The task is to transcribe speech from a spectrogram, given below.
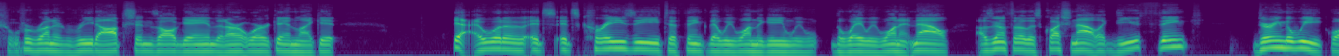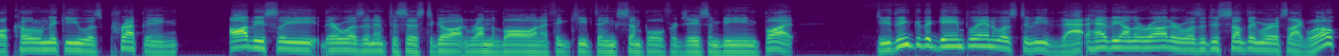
we're running read options all game that aren't working. Like it, yeah, it would have. It's it's crazy to think that we won the game we the way we won it. Now, I was going to throw this question out. Like, do you think during the week while Kotelnicki was prepping? Obviously, there was an emphasis to go out and run the ball, and I think keep things simple for Jason Bean. But do you think the game plan was to be that heavy on the run, or was it just something where it's like, well,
